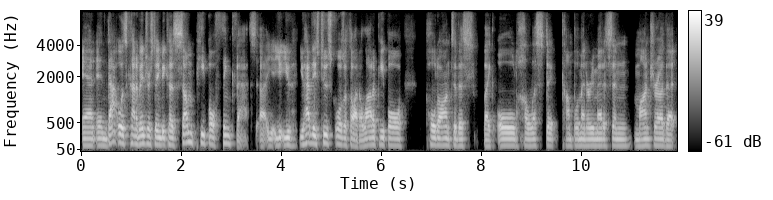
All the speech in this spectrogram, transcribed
And, and that was kind of interesting because some people think that uh, you, you, you have these two schools of thought. A lot of people hold on to this like old holistic complementary medicine mantra that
